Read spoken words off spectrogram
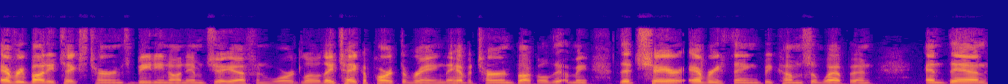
everybody takes turns beating on MJF and Wardlow. They take apart the ring. They have a turnbuckle. I mean, the chair, everything becomes a weapon. And then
